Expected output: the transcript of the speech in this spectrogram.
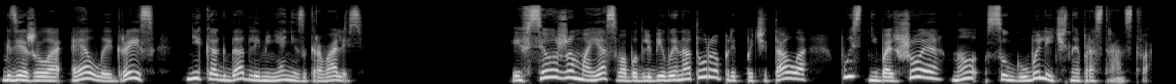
где жила Элла и Грейс, никогда для меня не закрывались? И все же моя свободолюбивая натура предпочитала, пусть небольшое, но сугубо личное пространство.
